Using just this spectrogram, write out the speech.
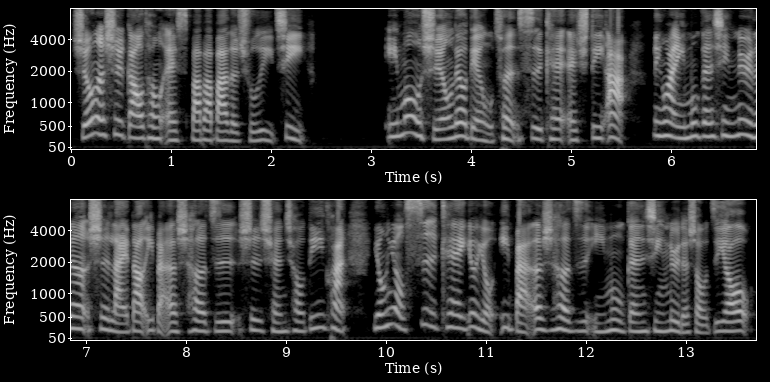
使用的是高通 S 八八八的处理器，荧幕使用六点五寸四 K HDR。另外，荧幕更新率呢是来到一百二十赫兹，是全球第一款拥有四 K 又有一百二十赫兹荧幕更新率的手机哦。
